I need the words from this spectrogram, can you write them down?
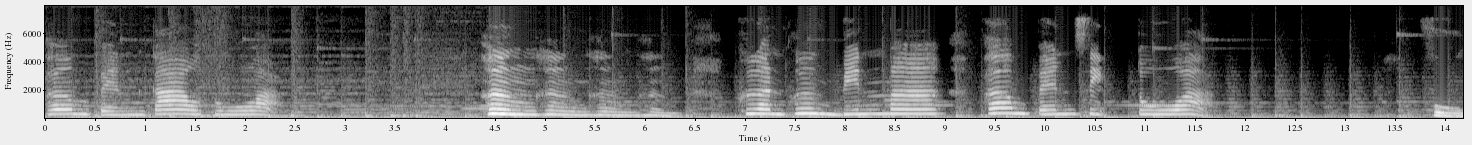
เพิ่มเป็นเก้าตัวหึ่งหึ่งหึ่งหึ่งเพื่อนพึ่งบินมา เพิ่มเป็นสิบตัว ฝูง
